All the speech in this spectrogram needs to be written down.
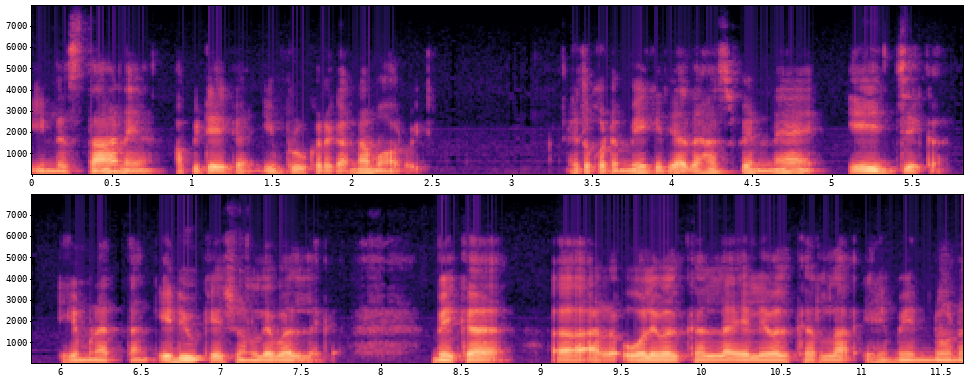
ඉන්න ස්ථානය අපිට ඒක ඉම්පරූ කරගන්න අමාරුයි. එතකොට මේකෙති අදහස් වෙන්නෑ ඒජ් එක එහෙම නැත්තං එඩියුකේෂන් ලෙවල් එක මේක අර O level කරලා A level කරලා එහෙම එන්න ඕන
